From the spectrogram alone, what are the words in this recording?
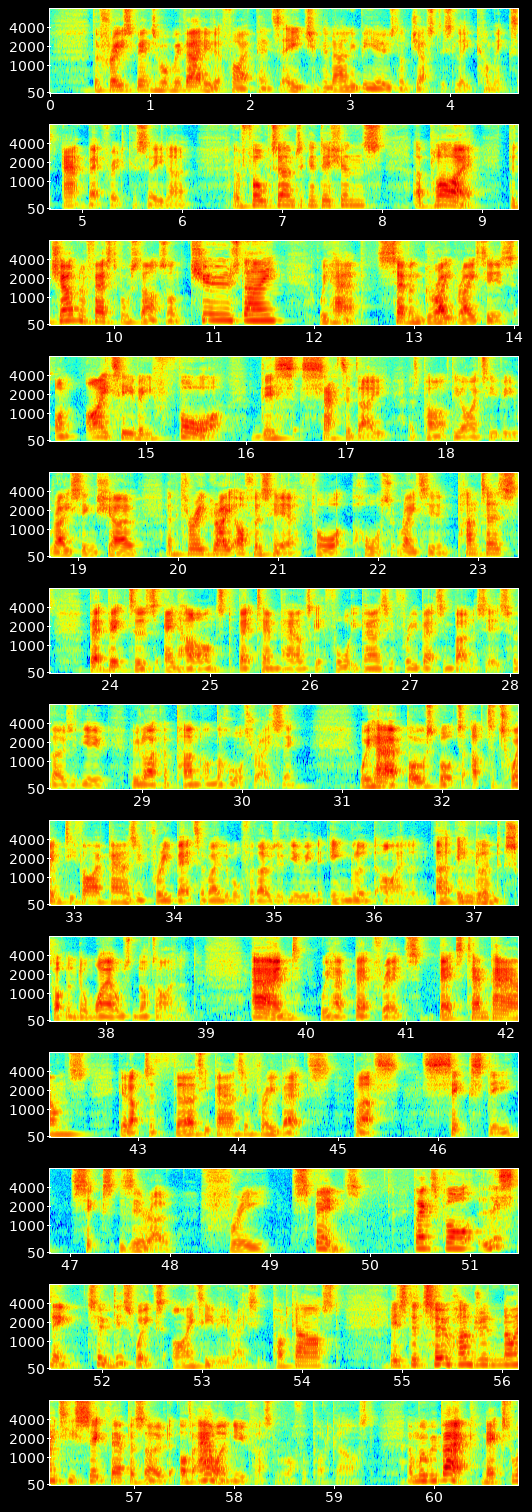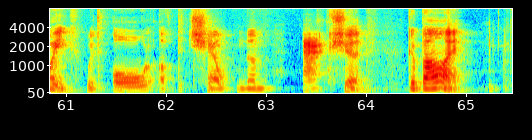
The free spins will be valued at five pence each and can only be used on Justice League comics at Betfred Casino. And full terms and conditions apply. The Cheltenham Festival starts on Tuesday. We have seven great races on ITV4 this Saturday as part of the ITV Racing Show, and three great offers here for horse racing punters. Bet Victors Enhanced, bet £10, get £40 in free bets and bonuses for those of you who like a punt on the horse racing. We have Boyle Sports up to £25 in free bets available for those of you in England, Ireland, uh, England, Scotland, and Wales, not Ireland. And we have Betfred's bet £10, get up to £30 in free bets plus 60, 60 free spins. Thanks for listening to this week's ITV Racing podcast. It's the 296th episode of our new customer offer podcast, and we'll be back next week with all of the Cheltenham action. Goodbye.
